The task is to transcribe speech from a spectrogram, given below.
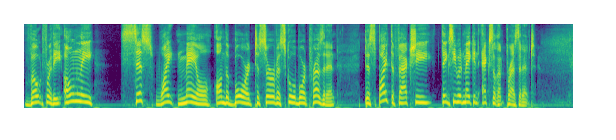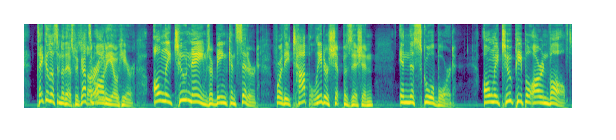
vote for the only cis white male on the board to serve as school board president, despite the fact she thinks he would make an excellent president. Take a listen to this. We've got some audio here. Only two names are being considered for the top leadership position in this school board. Only two people are involved.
